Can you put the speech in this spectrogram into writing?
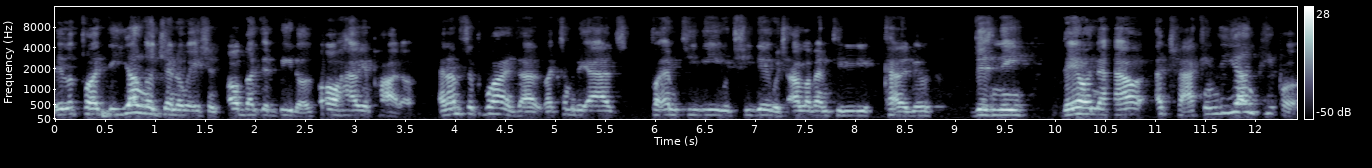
They look for like the younger generation of like the Beatles or Harry Potter. And I'm surprised that like some of the ads for MTV, which she did, which I love MTV, kind of do Disney. They are now attracting the young people.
